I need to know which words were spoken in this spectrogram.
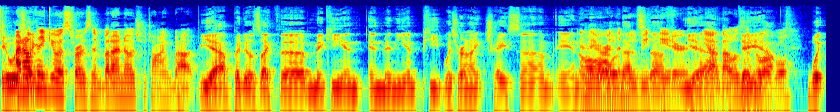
it was. I don't like, think it was Frozen, but I know what you're talking about. Yeah, but it was like the Mickey and, and Minnie and Pete was trying to like chase them and, And all they were in of the that movie stuff. theater. Yeah, Yeah, that was yeah, adorable. Yeah. What,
